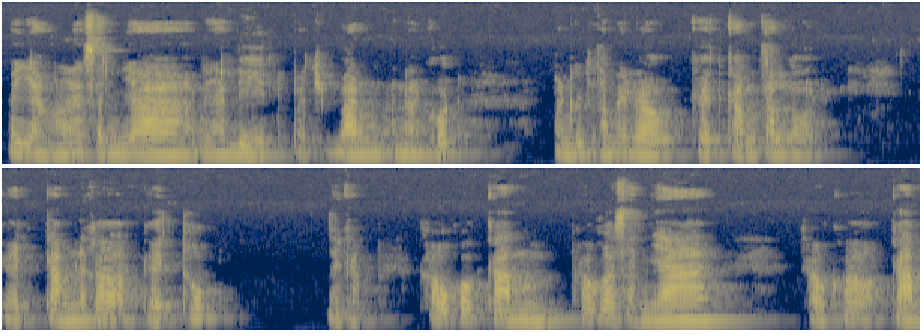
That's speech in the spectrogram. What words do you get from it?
ไม่อย่างนั้นสัญญาในอดีต ปัจจุบันอนาคต มันก็จะทำให้เราเกิดกรรมตลอด เกิดกรรมแล้วก็เกิดทุกข์ นะครับเขาก็กรรมเขาก็สัญญาเขาก็กรรม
